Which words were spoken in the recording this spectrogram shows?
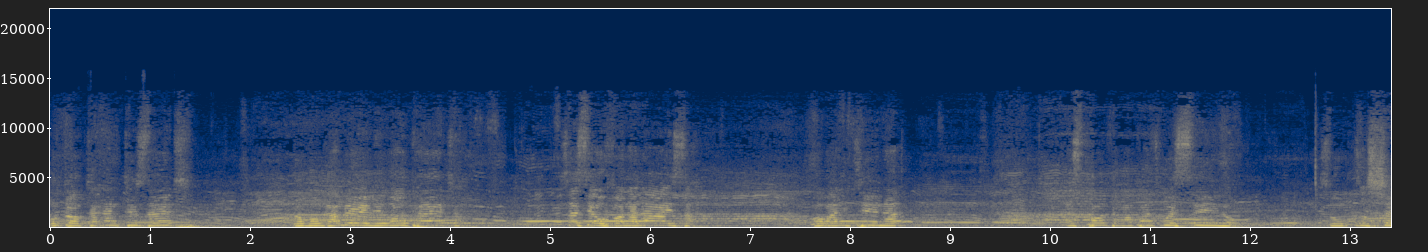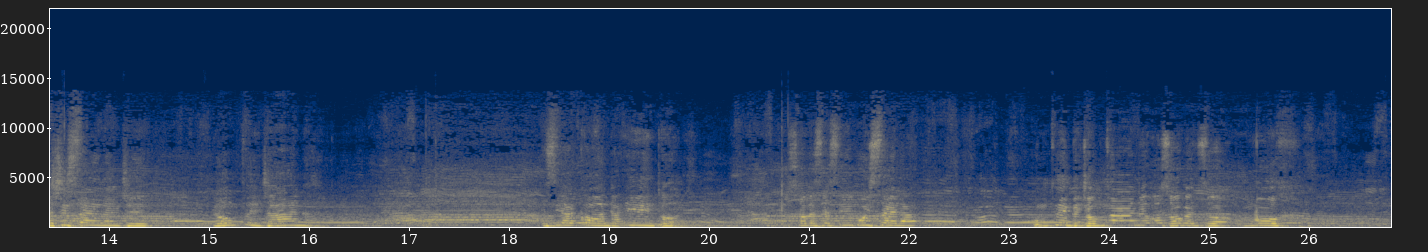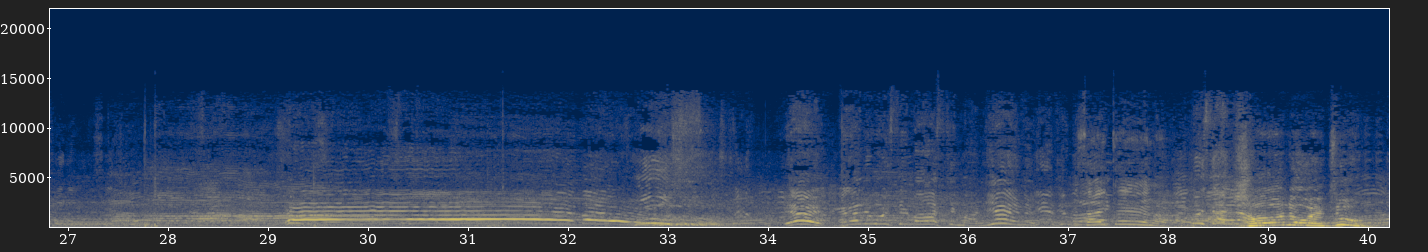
uDr. NTZ nomongameli wawuphetha sesiyawufanaliza ngoba ithina esikhonza ngaphansi kwesilo. So bazosisheshisela nje lo mcinjana siyaqonda into sobe sesiyibuyisela umcimbi nje omncane ozokwenziwa Show no way too.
